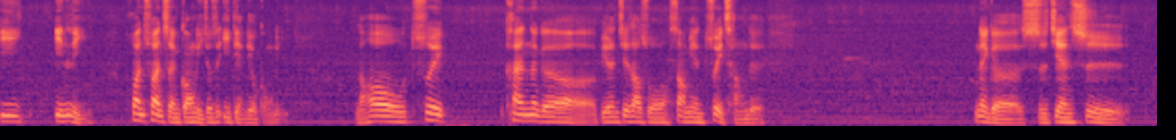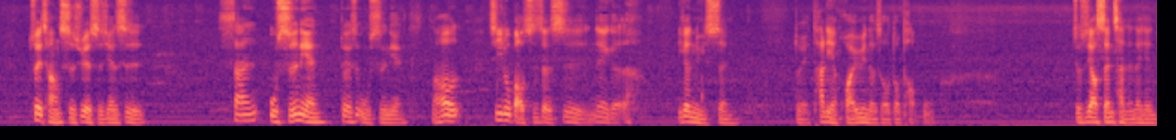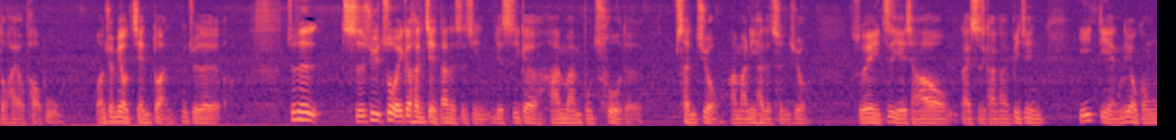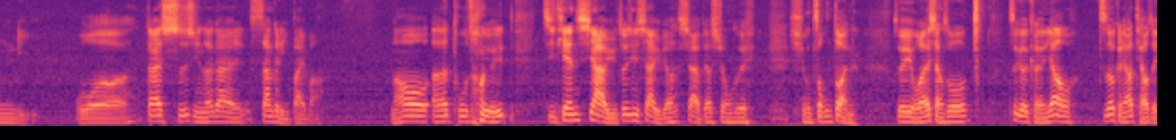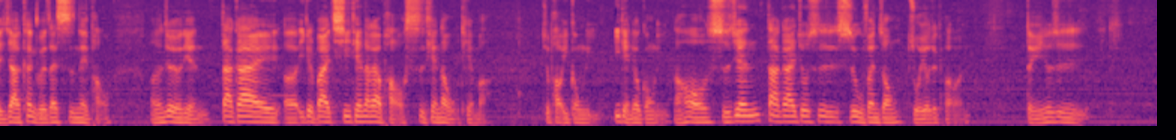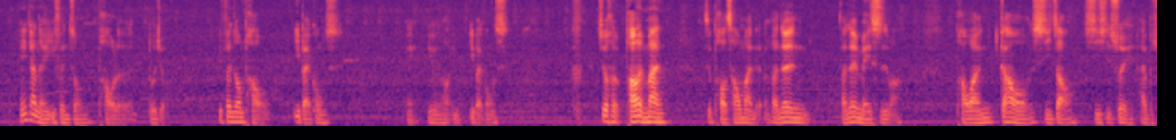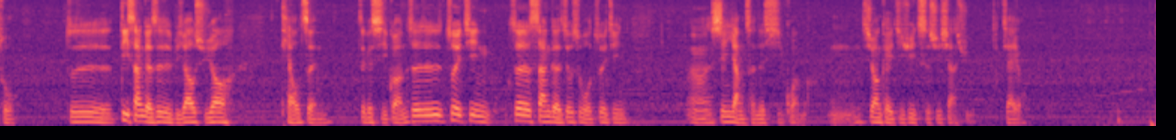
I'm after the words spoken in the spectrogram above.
一英里换算成公里就是一点六公里。然后最看那个别人介绍说，上面最长的那个时间是。最长持续的时间是三五十年，对，是五十年。然后记录保持者是那个一个女生，对她连怀孕的时候都跑步，就是要生产的那天都还有跑步，完全没有间断。就觉得就是持续做一个很简单的事情，也是一个还蛮不错的成就，还蛮厉害的成就。所以自己也想要来试试看看，毕竟。一点六公里，我大概实行大概三个礼拜吧，然后呃途中有一几天下雨，最近下雨比较下的比较凶，所以 有中断了，所以我还想说这个可能要之后可能要调整一下，看可不可以在室内跑，反正就有点大概呃一个礼拜七天，大概要跑四天到五天吧，就跑一公里，一点六公里，然后时间大概就是十五分钟左右就跑完。等于就是，哎，这样等于一分钟跑了多久？一分钟跑一百公尺，哎，一分钟一百公尺，就很跑很慢，就跑超慢的，反正反正也没事嘛。跑完刚好洗澡洗洗睡还不错。就是第三个是比较需要调整这个习惯，这是最近这三个就是我最近嗯新养成的习惯嘛。嗯，希望可以继续持续下去，加油。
